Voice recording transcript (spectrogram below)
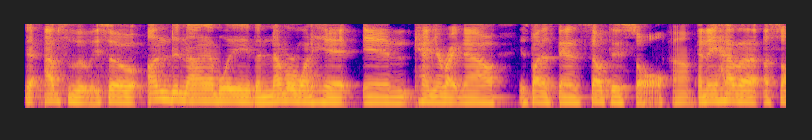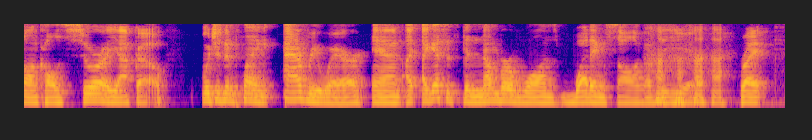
Yeah, absolutely. So undeniably, the number one hit in Kenya right now is by this band Sauti Sol. Oh. and they have a, a song called Sura Yako, which has been playing everywhere, and I, I guess it's the number one wedding song of the year, right?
